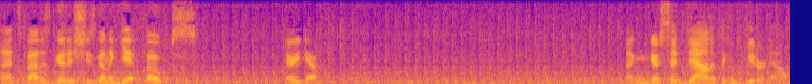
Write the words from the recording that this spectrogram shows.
That's about as good as she's to get, folks. There you go. I can go sit down at the computer now.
